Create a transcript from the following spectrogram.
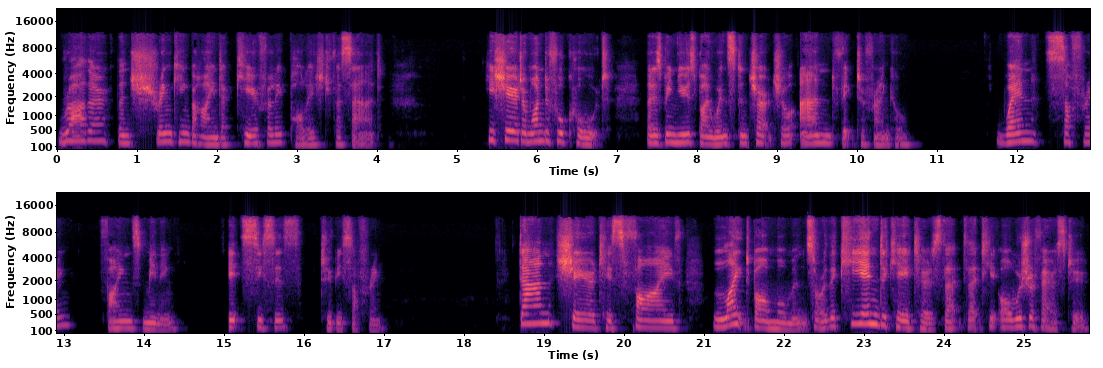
rather than shrinking behind a carefully polished facade. He shared a wonderful quote that has been used by Winston Churchill and Viktor Frankl. When suffering finds meaning, it ceases to be suffering. Dan shared his five light bulb moments or the key indicators that, that he always refers to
